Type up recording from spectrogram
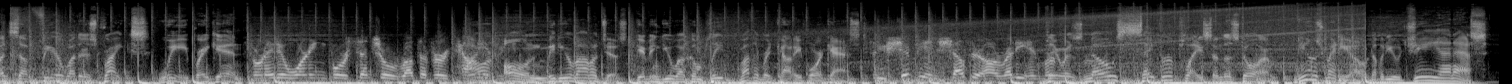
When severe weather strikes, we break in. Tornado warning for central Rutherford County. Our own meteorologist giving you a complete Rutherford County forecast. You should be in shelter already in There is no safer place in the storm. News Radio WGNS.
